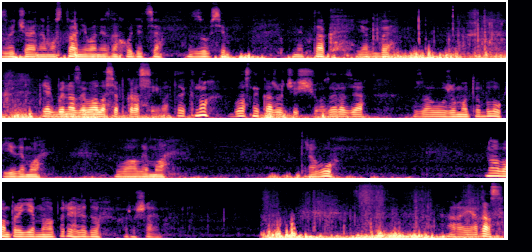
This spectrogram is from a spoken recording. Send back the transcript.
в звичайному стані вони знаходяться зовсім не так, як би, як би називалося б красиво. Так, ну, власне кажучи, що. Зараз я завожу мотоблок, їдемо, валимо траву. Ну а вам приємного перегляду, рушаємо. Раз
